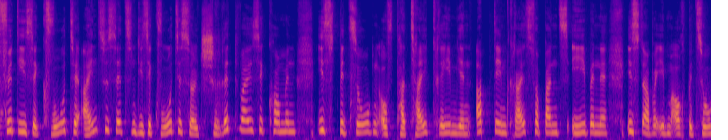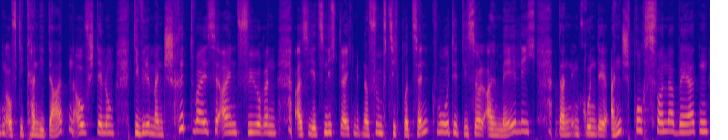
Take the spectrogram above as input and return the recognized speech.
für diese Quote einzusetzen. Diese Quote soll schrittweise kommen, ist bezogen auf Parteigremien ab dem Kreisverbandsebene, ist aber eben auch bezogen auf die Kandidatenaufstellung. Die will man schrittweise einführen, also jetzt nicht gleich mit einer 50-Prozent-Quote, die soll allmählich dann im Grunde anspruchsvoller werden.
